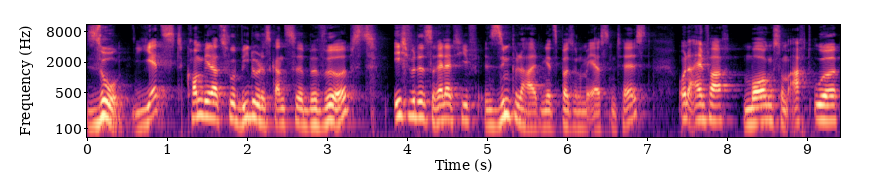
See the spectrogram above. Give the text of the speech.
So, jetzt kommen wir dazu, wie du das Ganze bewirbst. Ich würde es relativ simpel halten jetzt bei so einem ersten Test und einfach morgens um 8 Uhr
